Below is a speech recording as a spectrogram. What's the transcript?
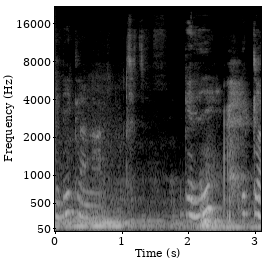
ఇది ఇట్లా ఇది ఇట్లా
